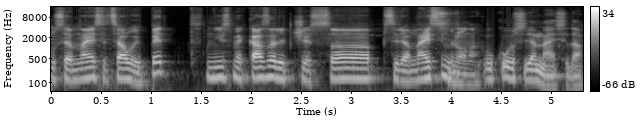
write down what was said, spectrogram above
18,5. Ние сме казали, че са 17 милиона. Около 17, да.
